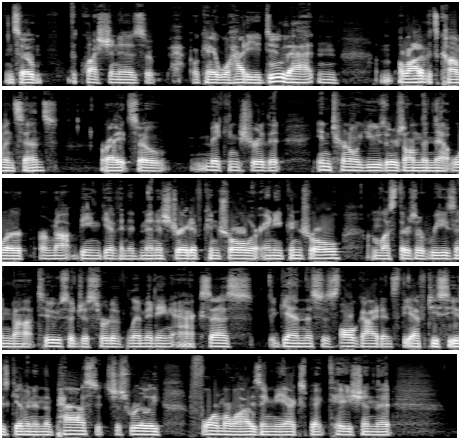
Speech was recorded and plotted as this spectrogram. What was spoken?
And so the question is okay well how do you do that? And um, a lot of it's common sense right? So making sure that internal users on the network are not being given administrative control or any control unless there's a reason not to. So just sort of limiting access. Again, this is all guidance the FTC has given in the past. It's just really formalizing the expectation that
